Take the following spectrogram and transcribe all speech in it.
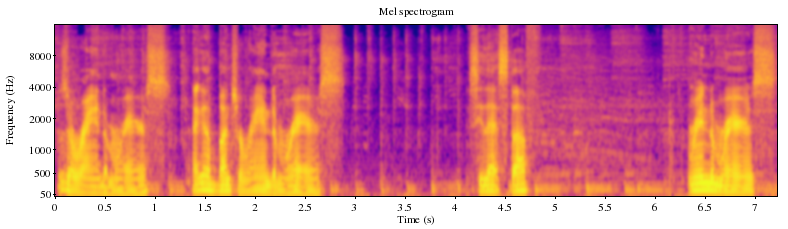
Those are random rares. I got a bunch of random rares. See that stuff? Random rares.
